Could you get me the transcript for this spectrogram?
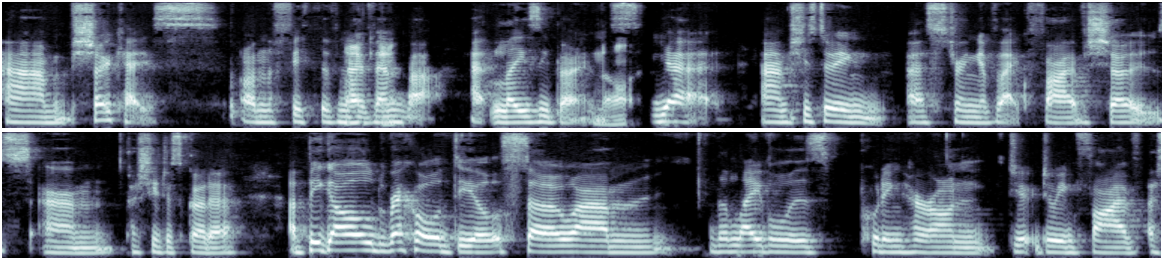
um, showcase on the 5th of November okay. At Lazybones. Nice. Yeah. Um, she's doing a string of like five shows because um, she just got a, a big old record deal. So um, the label is putting her on do, doing five, a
